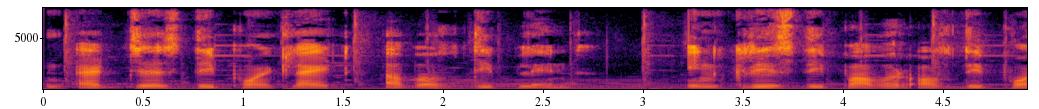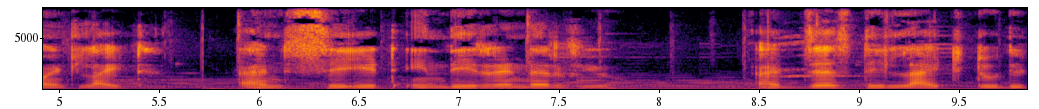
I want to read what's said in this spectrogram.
and adjust the point light above the plane. Increase the power of the point light and see it in the render view adjust the light to the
